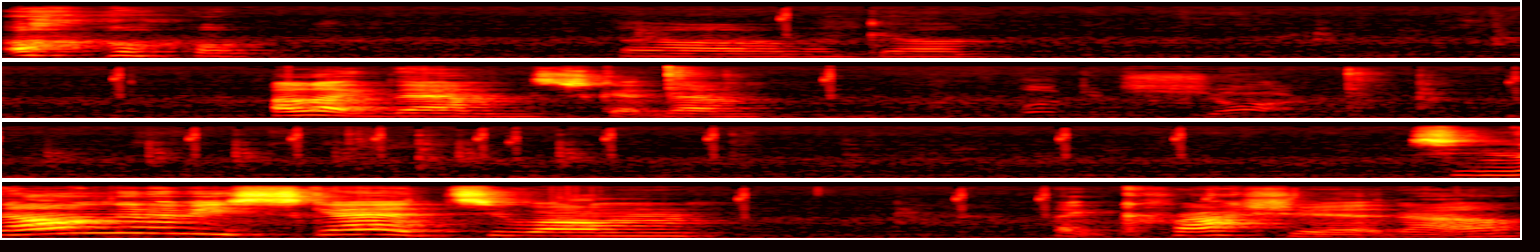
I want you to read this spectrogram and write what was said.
Oh, oh my god. I like them. Let's get them. Looking sharp. See, now I'm gonna be scared to um, like crash it now.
